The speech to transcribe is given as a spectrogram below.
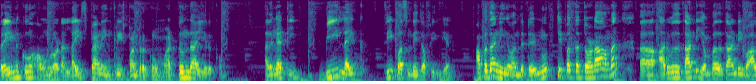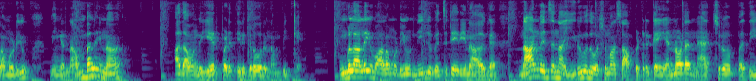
பிரெயினுக்கும் அவங்களோட லைஃப் ஸ்பேனை இன்க்ரீஸ் பண்ணுறதுக்கும் மட்டும்தான் இருக்கும். அதுங்காட்டி be like three percentage of Indian அப்போ தான் நீங்கள் வந்துட்டு நூற்றி பத்தை தொடாமல் அறுபது தாண்டி எண்பதை தாண்டி வாழ முடியும். நீங்கள் நம்பலைன்னா அது அவங்க ஏற்படுத்தி இருக்கிற ஒரு நம்பிக்கை. உங்களாலேயும் வாழ முடியும். நீங்கள் வெஜிடேரியன் ஆகுங்க. நான்வெஜ்ஜை நான் இருபது வருஷமாக சாப்பிட்ருக்கேன் என்னோட நேச்சுரோபதி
